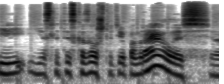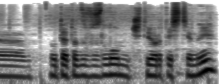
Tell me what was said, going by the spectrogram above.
И если ты сказал, что тебе понравилось э, вот этот взлом четвертой стены,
